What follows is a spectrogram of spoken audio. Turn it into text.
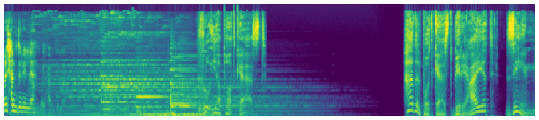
والحمد لله. والحمد لله. رؤيا بودكاست. هذا البودكاست برعاية زين.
